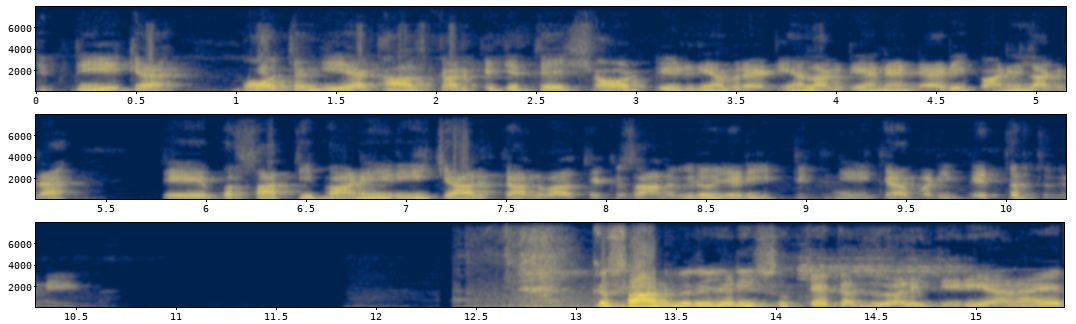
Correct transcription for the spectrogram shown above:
ਟੈਕਨੀਕ ਹੈ ਬਹੁਤ ਚੰਗੀ ਹੈ ਖਾਸ ਕਰਕੇ ਜਿੱਥੇ ਸ਼ਾਰਟ ਪੀੜ ਦੀਆਂ ਵੈਰਾਈਟੀਆਂ ਲੱਗਦੀਆਂ ਨੇ, ਨਹਿਰੀ ਪਾਣੀ ਲੱਗਦਾ ਹੈ ਤੇ ਬਰਸਾਤੀ ਪਾਣੀ ਰੀਚਾਰਜ ਕਰਨ ਵਾਸਤੇ ਕਿਸਾਨ ਵੀਰੋ ਜਿਹੜੀ ਟੈਕਨੀਕ ਹੈ ਬੜੀ ਬਿਹਤਰ ਤਕਨੀਕ ਕਿਸਾਨ ਵੀਰੋ, ਜਿਹੜੀ ਸੁੱਕੇ ਕੱਦੂ ਵਾਲੀ ਜੀਰੀ ਆ ਨਾ, ਇਹ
